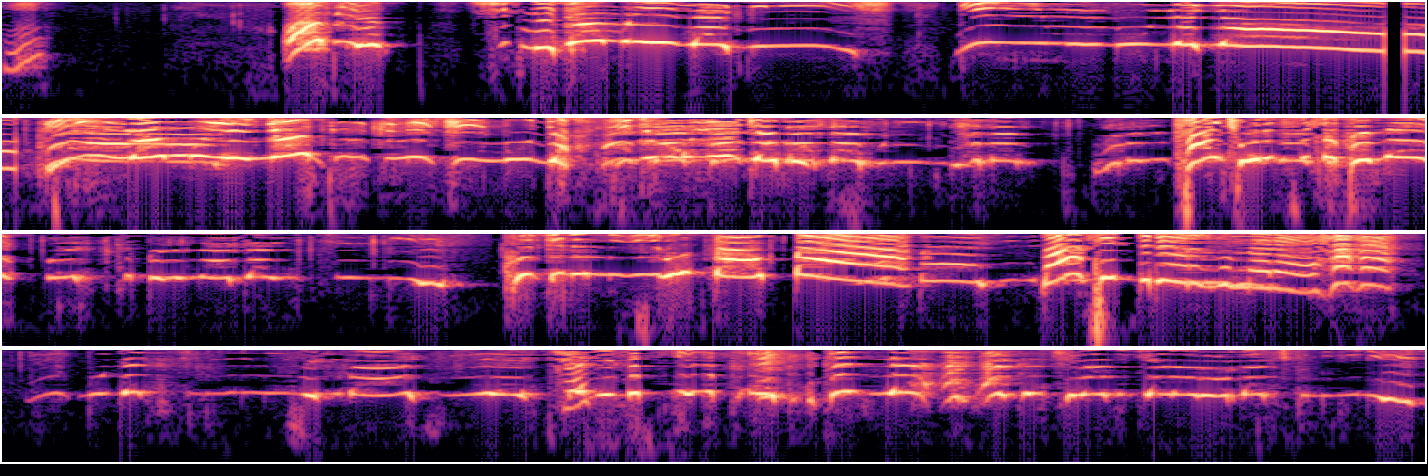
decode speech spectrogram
Hı? Abi ya, siz neden buraya geldiniz? Gelin buraya. Gelin lan buraya ne yapıyorsunuz siz burada? Neden buraya geldiniz? Hemen, hemen. Kanki orası kapalı. Orası kapalı nereden gideceğiz biz? Kurtarın bizi yok da abba. Dans ettiriyoruz bunları. Ha ha. Biz buradan çıkabilir miyiz acaba? Hadi zıplaya zıplaya. Kanki ya arkadaşlar alacağız oradan çıkabiliriz.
